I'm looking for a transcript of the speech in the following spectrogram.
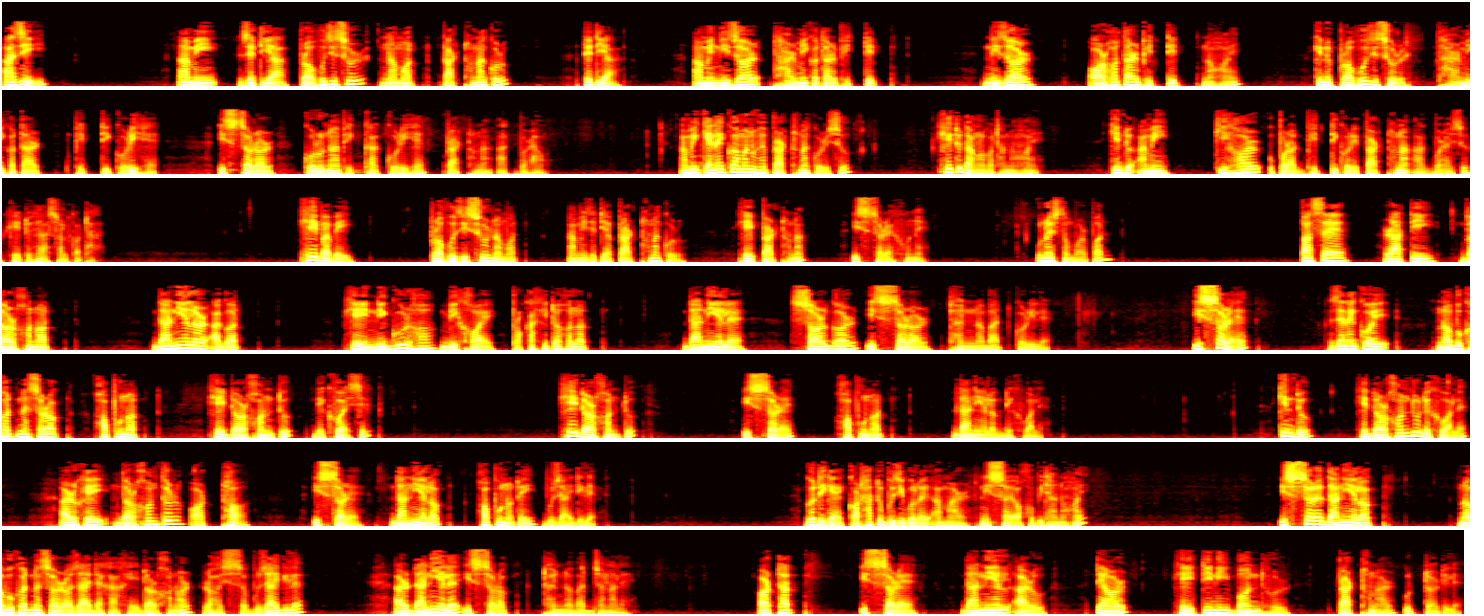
আজি আমি যেতিয়া প্ৰভু যীশুৰ নামত প্ৰাৰ্থনা কৰো তেতিয়া আমি নিজৰ ধাৰ্মিকতাৰ ভিত্তিত নিজৰ অৰ্হতাৰ ভিত্তিত নহয় কিন্তু প্ৰভু যীশুৰ ধাৰ্মিকতাৰ ভিত্তি কৰিহে ঈশ্বৰৰ কৰুণা ভিক্ষা কৰিহে প্ৰাৰ্থনা আগবঢ়াওঁ। আমি কেনেকুৱা মানুহে প্ৰাৰ্থনা কৰিছো সেইটো ডাঙৰ কথা নহয় কিন্তু আমি কিহৰ ওপৰত ভিত্তি কৰি প্ৰাৰ্থনা আগবঢ়াইছো সেইটোহে আচল কথা। সেইবাবেই প্ৰভু যীশুৰ নামত আমি যেতিয়া প্ৰাৰ্থনা কৰো সেই প্ৰাৰ্থনা ঈশ্বৰে শুনে। ঊনৈশ নম্বৰ পদ। পাছে ৰাতি দৰ্শনত দানিয়েলৰ আগত সেই নিগূঢ় বিষয় প্ৰকাশিত হলত দানিয়েলে স্বৰ্গৰ ঈশ্বৰৰ ধন্যবাদ কৰিলে। ঈশ্বৰে যেনেকৈ নবুখত নেচৰক সপোনত সেই দৰ্শনটো দেখুৱাইছিল সেই দৰ্শনটো ঈশ্বৰে সপোনত দানিয়েলক দেখুৱালে। কিন্তু সেই দৰ্শনটো দেখুৱালে আৰু সেই দৰ্শনটোৰ অৰ্থ ঈশ্বৰে দানিয়েলক সপোনতেই বুজাই দিলে। গতিকে কথাটো বুজিবলৈ আমাৰ নিশ্চয় অসুবিধা নহয়। ঈশ্বৰে দানিয়েলক নবুখনেশ্বৰ ৰজাই দেখা সেই দৰ্শনৰ ৰহস্য বুজাই দিলে আৰু দানিয়েলে ঈশ্বৰক ধন্যবাদ জনালে। অৰ্থাৎ ঈশ্বৰে দানিয়েল আৰু তেওঁৰ সেই তিনি বন্ধুৰ প্ৰাৰ্থনাৰ উত্তৰ দিলে।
